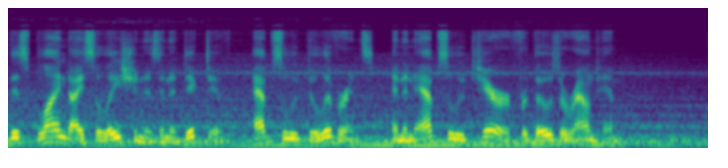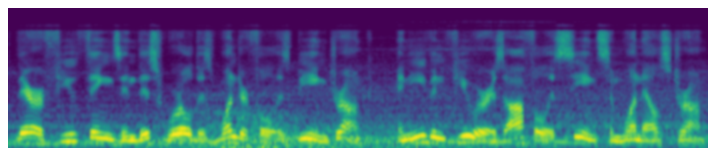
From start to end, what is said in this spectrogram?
this blind isolation is an addictive, absolute deliverance, and an absolute terror for those around him. There are few things in this world as wonderful as being drunk, and even fewer as awful as seeing someone else drunk.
